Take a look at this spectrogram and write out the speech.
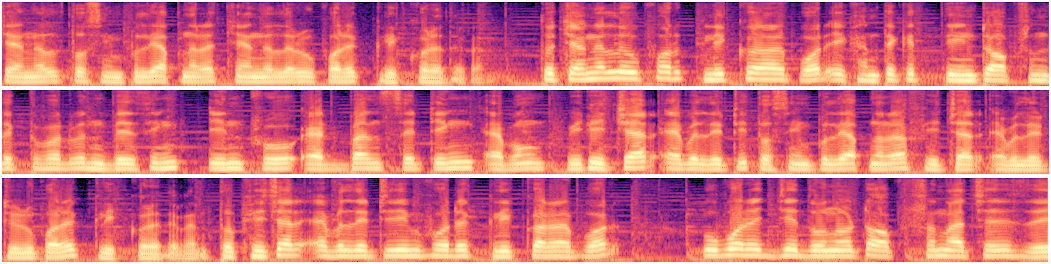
চ্যানেল তো সিম্পলি আপনারা চ্যানেলের উপরে ক্লিক করে দেবেন। তো চ্যানেলের উপর ক্লিক করার পর এখান থেকে তিনটা অপশন দেখতে পারবেন বেসিং ইনফ্রো অ্যাডভান্স সেটিং এবং ফিচার অ্যাবিলিটি তো সিম্পলি আপনারা ফিচার অ্যাবিলিটির উপরে ক্লিক করে দেবেন। তো ফিচার অ্যাবিলিটির উপরে ক্লিক করার পর, উপরের যে দোনোটা অপশন আছে, যে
